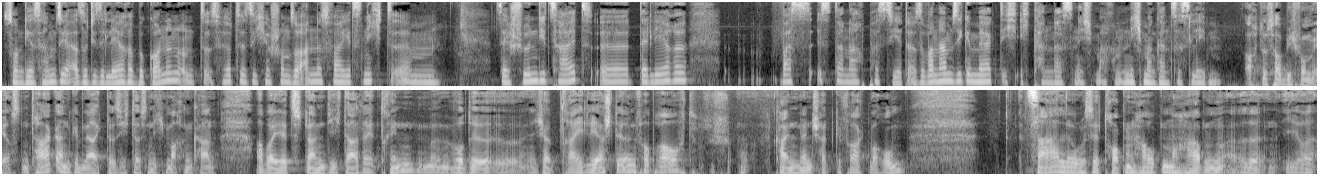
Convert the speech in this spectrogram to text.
So, und jetzt haben Sie also diese Lehre begonnen und es hörte sich ja schon so an, es war jetzt nicht ähm, sehr schön die Zeit äh, der Lehre. Was ist danach passiert? Also wann haben Sie gemerkt, ich, ich kann das nicht machen, nicht mein ganzes Leben? Ach, das habe ich vom ersten Tag an gemerkt, dass ich das nicht machen kann. Aber jetzt stand ich da drin, wurde, äh, ich habe drei Lehrstellen verbraucht. Kein Mensch hat gefragt, warum. Zahllose Trockenhaupen haben also ihr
